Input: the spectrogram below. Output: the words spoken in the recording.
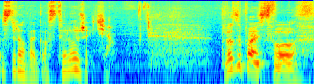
zdrowego stylu życia. Drodzy Państwo, w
